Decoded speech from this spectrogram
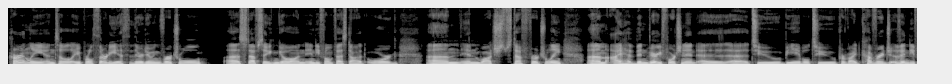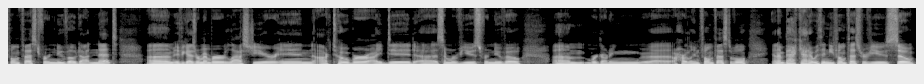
currently until April 30th, they're doing virtual uh, stuff. So you can go on indyfilmfest.org um, and watch stuff virtually. Um, I have been very fortunate as, uh, to be able to provide coverage of Indy Film Fest for Nuvo.net. Um, if you guys remember last year in October, I did uh, some reviews for Nuvo um, regarding uh, Heartland Film Festival, and I'm back at it with Indy Film Fest reviews. So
